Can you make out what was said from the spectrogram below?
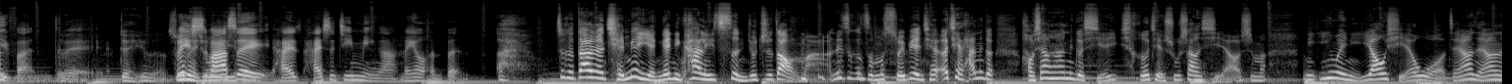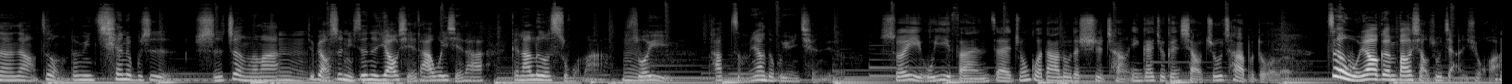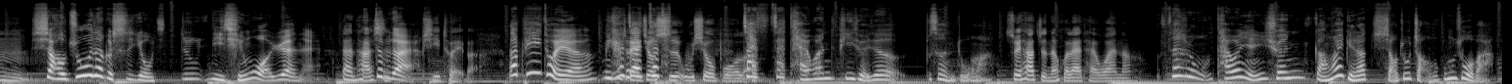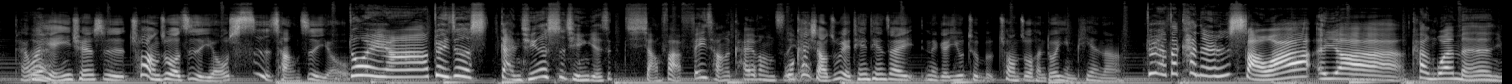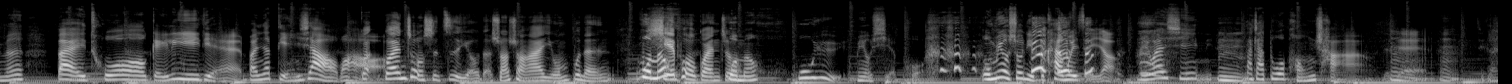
对对，所以十八岁还还是精明啊，没有很笨。哎。这个当然前面演给你看了一次，你就知道了嘛。那这个怎么随便签？而且他那个好像他那个协和解书上写啊，什么你因为你要挟我怎样怎样怎样怎样，这种东西签的不是实证了吗？嗯，就表示你真的要挟他、威胁他、跟他勒索嘛。嗯、所以他怎么样都不愿意签这个。所以吴亦凡在中国大陆的市场应该就跟小猪差不多了。这我要跟帮小猪讲一句话。嗯，小猪那个是有就你情我愿哎、欸，但他是对不对？劈腿吧？那劈腿啊，你看在就是吴秀波了，在在台湾劈腿就不是很多吗？所以他只能回来台湾呢、啊。但是台湾演艺圈赶快给他小猪找个工作吧。台湾演艺圈是创作自由、市场自由。对呀、啊，对这个感情的事情也是想法非常的开放自由。我看小猪也天天在那个 YouTube 创作很多影片啊。对啊，他看的人很少啊。哎呀，看官们，你们。拜托，给力一点，把人家点一下好不好？观观众是自由的，爽爽阿姨，我们不能我们胁迫观众。我们呼吁，没有胁迫。我没有说你不看会怎样，没关系。嗯，大家多捧场，对不对？嗯，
